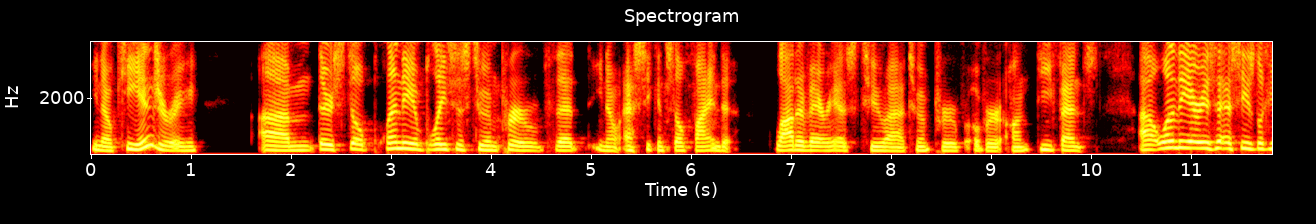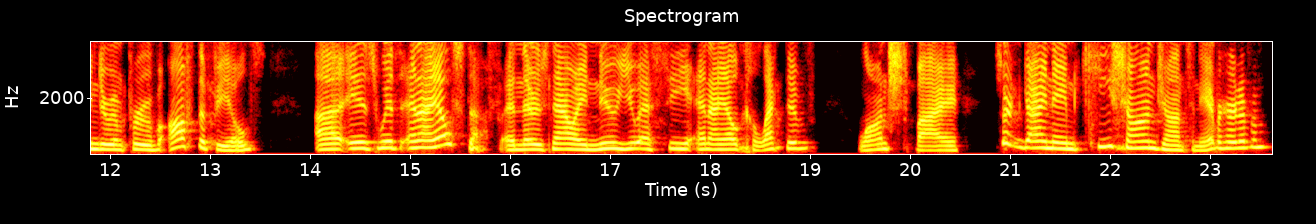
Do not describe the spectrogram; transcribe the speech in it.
you know key injury, um, there's still plenty of places to improve that you know SC can still find a lot of areas to uh, to improve over on defense. Uh, one of the areas that SC is looking to improve off the field uh, is with NIL stuff, and there's now a new USC NIL collective launched by a certain guy named Keyshawn Johnson. You ever heard of him?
